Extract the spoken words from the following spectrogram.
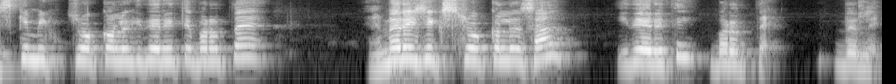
ಇಸ್ಕಿಮಿಕ್ ಸ್ಟ್ರೋಕಲ್ಲು ಇದೇ ರೀತಿ ಬರುತ್ತೆ. ಹೆಮರೇಜಿಕ್ ಸ್ಟ್ರೋಕಲ್ಲೂ ಸಹ ಇದೇ ರೀತಿ ಬರುತ್ತೆ ಇದರಲ್ಲಿ.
